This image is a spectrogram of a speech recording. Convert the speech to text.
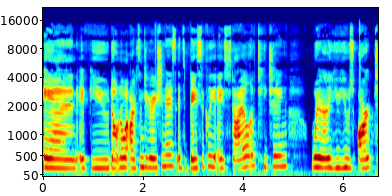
And if you don't know what arts integration is, it's basically a style of teaching where you use art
